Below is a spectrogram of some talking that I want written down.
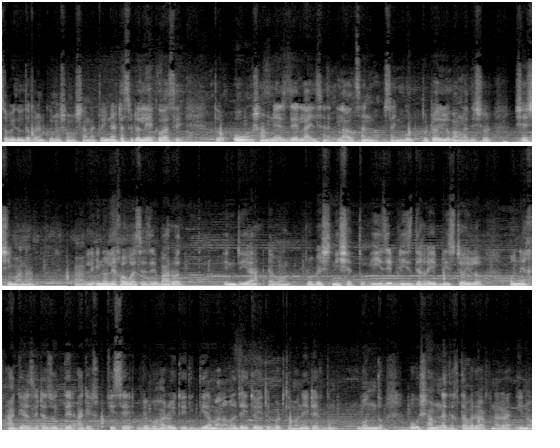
ছবি তুলতে পারেন কোনো সমস্যা নাই। তো ইন একটা ছোটো লেকও আছে। তো ও সামনের যে লাইল লাল সাইন সাইনবোর্ড ওটা হইল বাংলাদেশের শেষ সীমানা। ইনো লেখাও আছে যে ভারত, ইন্ডিয়া এবং প্রবেশ নিষেধ। তো এই যে ব্রিজ দেখে এই ব্রিজটা হইল অনেক আগের, যেটা যুদ্ধের আগে পিছে ব্যবহার হইতো এই দিক দিয়ে মালামাল যাইতে হইতো বর্তমানে এটা একদম বন্ধ। ও সামনে দেখতে পারে আপনারা ইনো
